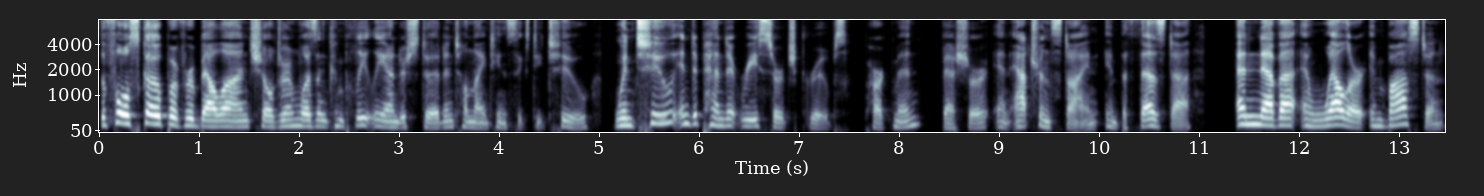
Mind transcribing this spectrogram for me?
The full scope of rubella on children wasn't completely understood until 1962, when two independent research groups, Parkman, Buescher, and Artenstein in Bethesda, and Neva and Weller in Boston,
